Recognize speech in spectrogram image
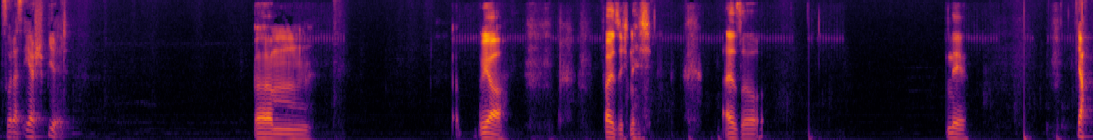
sodass er spielt? Ähm, ja, weiß ich nicht. Also, nee. Ja,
